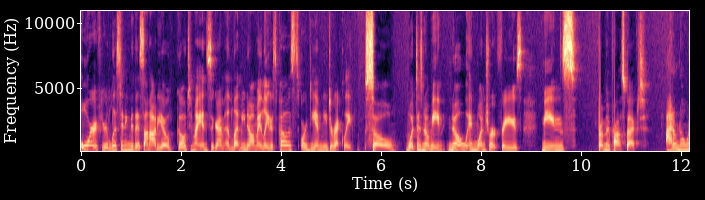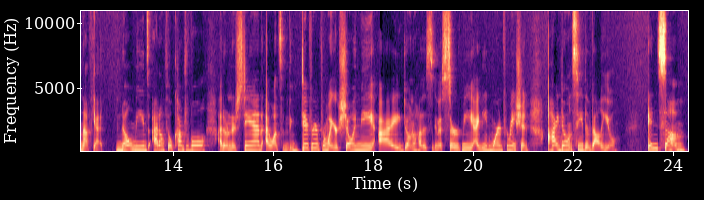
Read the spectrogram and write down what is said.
or if you're listening to this on audio, go to my Instagram and let me know on my latest post or DM me directly. So, what does no mean? No, in one short phrase, means from the prospect, I don't know enough yet. No means I don't feel comfortable, I don't understand, I want something different from what you're showing me, I don't know how this is gonna serve me, I need more information. I don't see the value. In sum,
